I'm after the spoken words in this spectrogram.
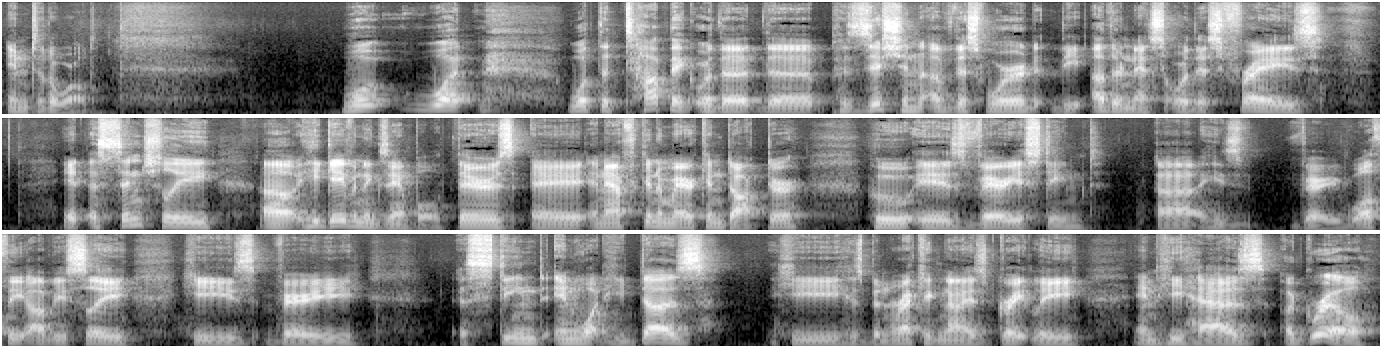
into the world. What what what the topic or the the position of this word, the otherness or this phrase, it essentially uh, he gave an example. There's a an African American doctor who is very esteemed uh, he's very wealthy, obviously. He's very esteemed in what he does. He has been recognized greatly, and he has a grill.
